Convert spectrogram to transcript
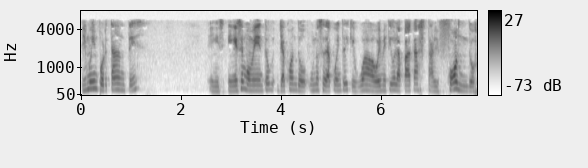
Es muy importante en ese momento, ya cuando uno se da cuenta de que, wow, he metido la pata hasta el fondo.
